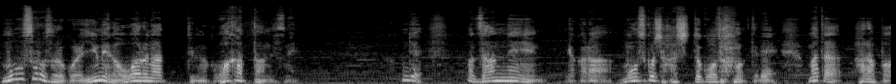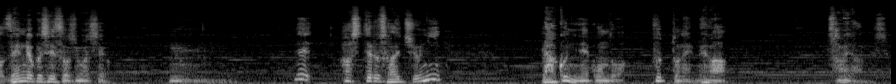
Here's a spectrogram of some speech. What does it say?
もうそろそろこれ夢が終わるなっていうのが分かったんですね。で、まあ、残念やから、もう少し走っとこうと思ってね、また原っぱを全力疾走しましたよ。うん。で、走ってる最中に、楽にね、今度は、ふっとね、目が覚めたんですよ。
